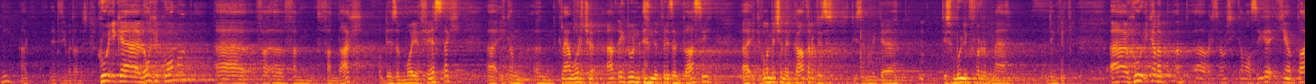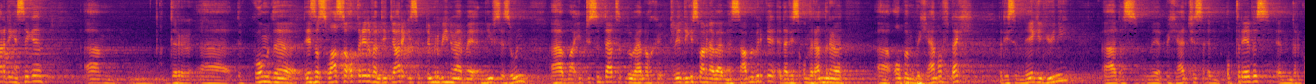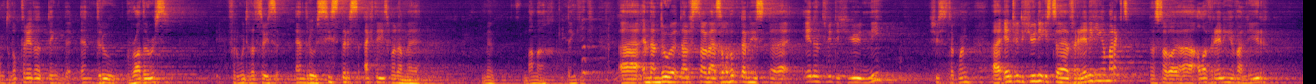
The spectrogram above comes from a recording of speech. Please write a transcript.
Ah, nee, het is iemand anders. Goed, ik uh, wil gekomen uh, uh, van, vandaag, op deze mooie feestdag. ik kan een klein woordje uitleg doen in de presentatie. ik heb een beetje een kater, dus het is, een beetje, het is moeilijk voor mij, denk ik. goed, ik kan een, een wacht, misschien kan wel zeggen. Ik ga een paar dingen zeggen. Um, er, de komende, deze laatste optreden van dit jaar. In september beginnen wij met een nieuw seizoen. Uh, maar intussen doen wij nog twee dingen waar wij mee samenwerken. En dat is onder andere uh, Open Begijnhofdag. Dat is 9 juni. Uh, dat is met begijntjes en optredens. En er komt een optreden, ik denk de Andrew Brothers. Ik vermoed dat het zoiets Andrew Sisters achter is, maar dan met, met mannen, denk ik. en dan doen we, daar staan wij zelf ook. Dan is 21 juni... Juist, Stokman. 21 juni is de Verenigingenmarkt. Dan staan uh, alle verenigingen van Lier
